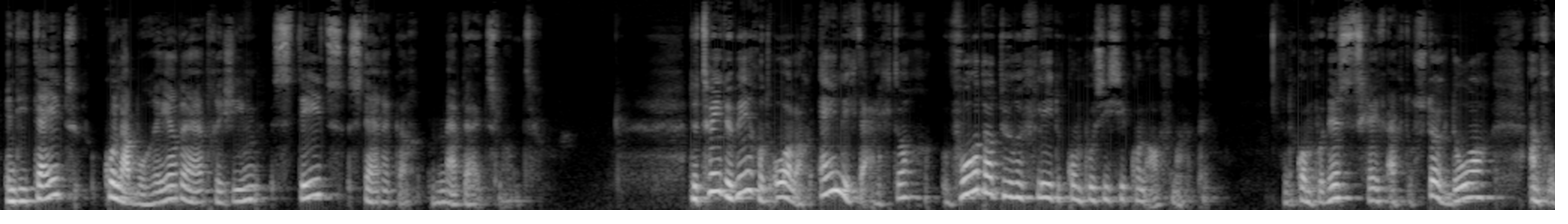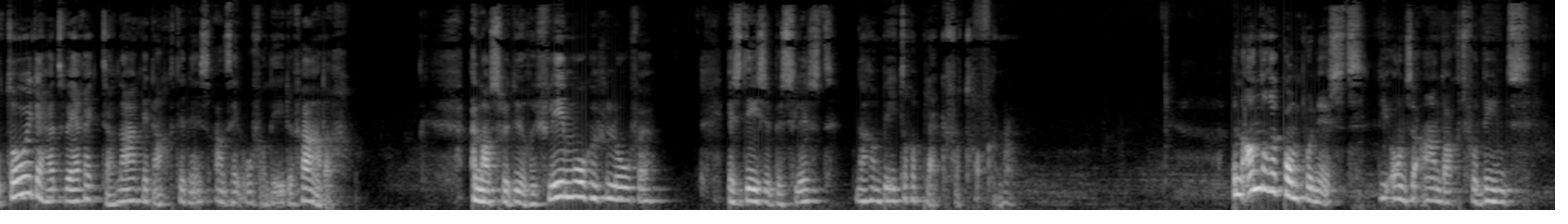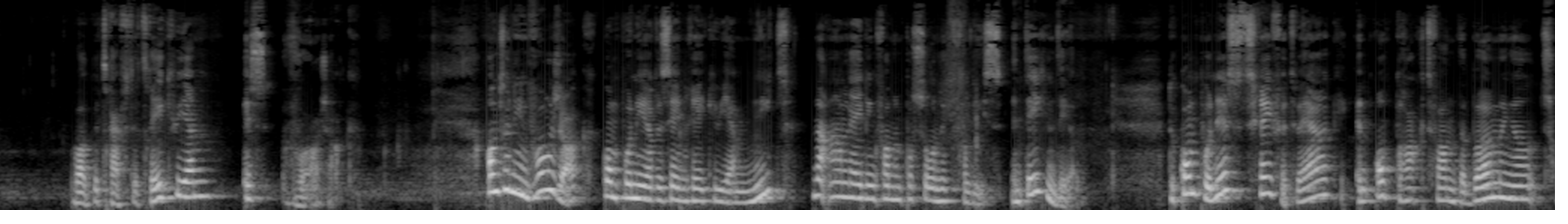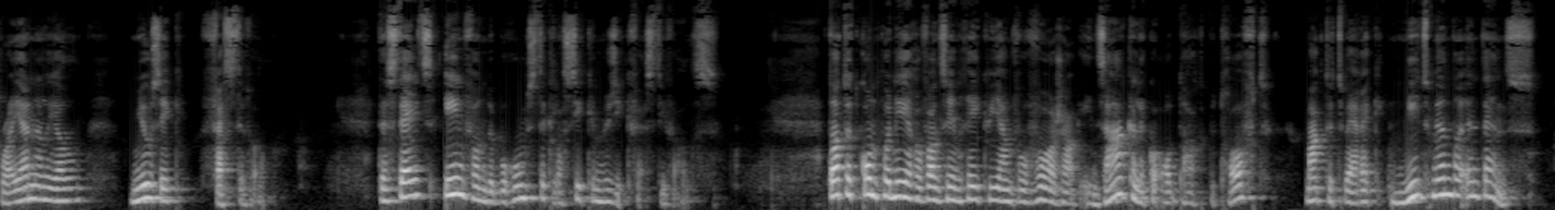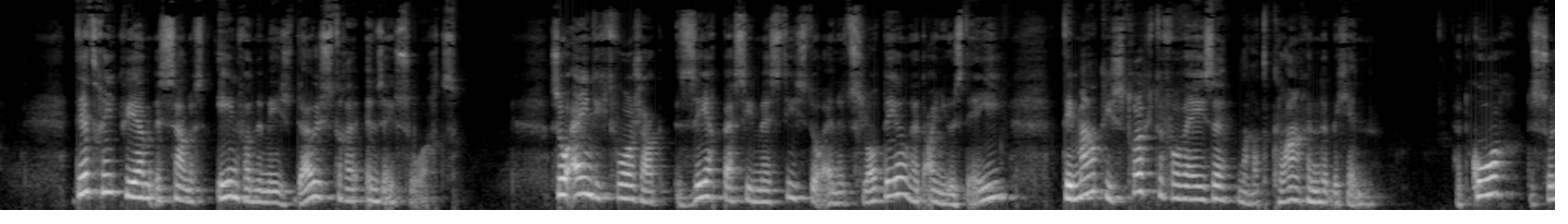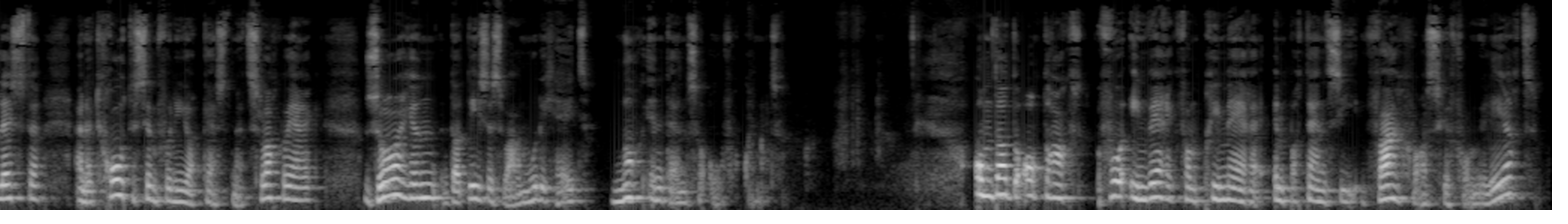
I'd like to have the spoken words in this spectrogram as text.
In die tijd collaboreerde het regime steeds sterker met Duitsland. De Tweede Wereldoorlog eindigde echter voordat Duruflé de compositie kon afmaken. De componist schreef echter stug door en voltooide het werk ter nagedachtenis aan zijn overleden vader. En als we Duruflé mogen geloven, is deze beslist naar een betere plek vertrokken. Een andere componist die onze aandacht verdient wat betreft het requiem is Dvorak. Antonin Dvorak componeerde zijn requiem niet naar aanleiding van een persoonlijk verlies. Integendeel, de componist schreef het werk in opdracht van de Birmingham Triennial Music Festival, destijds een van de beroemdste klassieke muziekfestivals. Dat het componeren van zijn requiem voor Dvorak in zakelijke opdracht betrof, maakt het werk niet minder intens. Dit requiem is zelfs een van de meest duistere in zijn soort. Zo eindigt Dvorak zeer pessimistisch door in het slotdeel, het Agnus Dei, thematisch terug te verwijzen naar het klagende begin. Het koor, de solisten en het grote symfonieorkest met slagwerk zorgen dat deze zwaarmoedigheid nog intenser overkomt. Omdat de opdracht voor een werk van primaire importantie vaag was geformuleerd,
